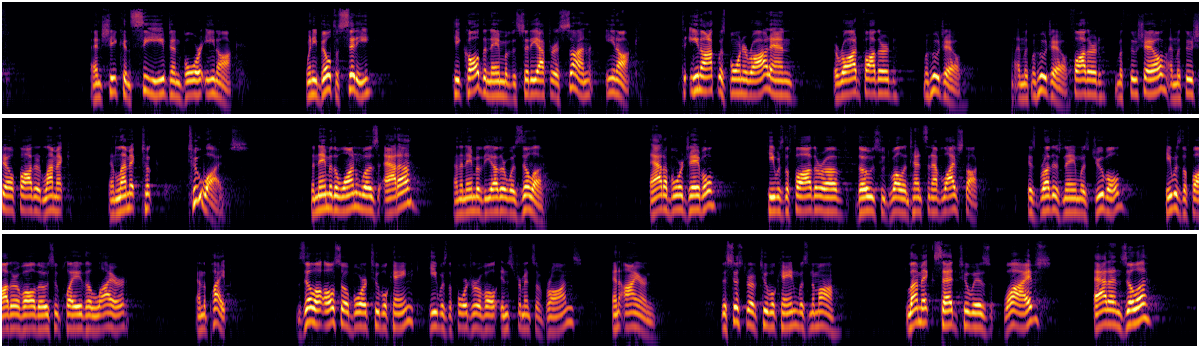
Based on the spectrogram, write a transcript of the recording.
and she conceived and bore Enoch. When he built a city, he called the name of the city after his son, Enoch. To Enoch was born Irad, and Irad fathered Mehujael. And with Mehujael fathered Methushael, and Methushael fathered Lamech, and Lamech took two wives. The name of the one was Adah, and the name of the other was Zillah. Adah bore Jabal. He was the father of those who dwell in tents and have livestock. His brother's name was Jubal. He was the father of all those who play the lyre and the pipe. Zillah also bore Tubal Cain. He was the forger of all instruments of bronze and iron. The sister of Tubal Cain was Naamah. Lamech said to his wives, Adah and Zillah,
